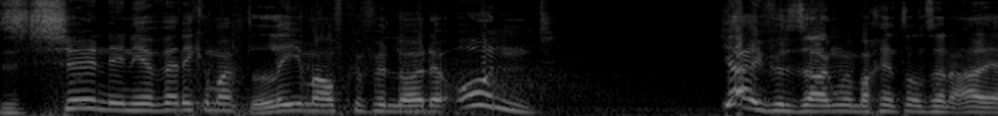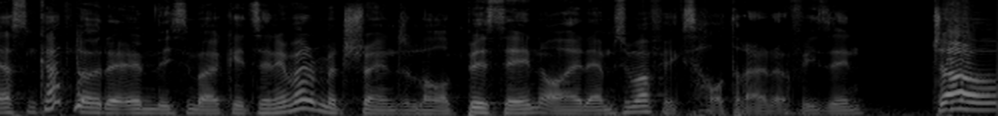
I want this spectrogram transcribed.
Schön, den hier fertig gemacht. Leben aufgefüllt, Leute. Und... Ja, ich würde sagen, wir machen jetzt unseren allerersten Cut, Leute. Im nächsten Mal geht's dann hier weiter mit Stranger Lord. Bis dahin, euer MC Muffix. Haut rein, auf Wiedersehen. Ciao.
